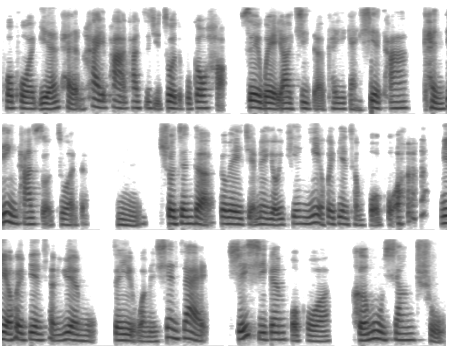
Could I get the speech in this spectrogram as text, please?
婆婆也很害怕她自己做的不够好，所以我也要记得可以感谢她，肯定她所做的。嗯，说真的，各位姐妹，有一天你也会变成婆婆，你也会变成岳母。所以我们现在学习跟婆婆和睦相处，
